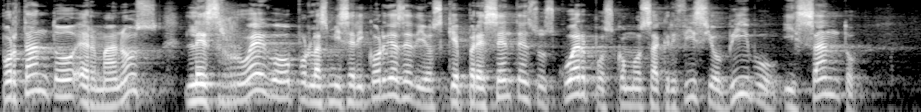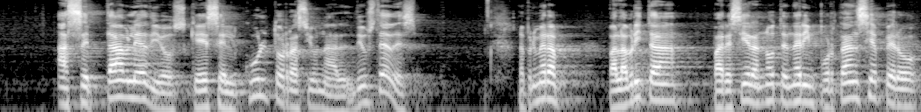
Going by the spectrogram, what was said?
por tanto, hermanos, les ruego por las misericordias de Dios que presenten sus cuerpos como sacrificio vivo y santo, aceptable a Dios, que es el culto racional de ustedes. La primera palabrita pareciera no tener importancia, pero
